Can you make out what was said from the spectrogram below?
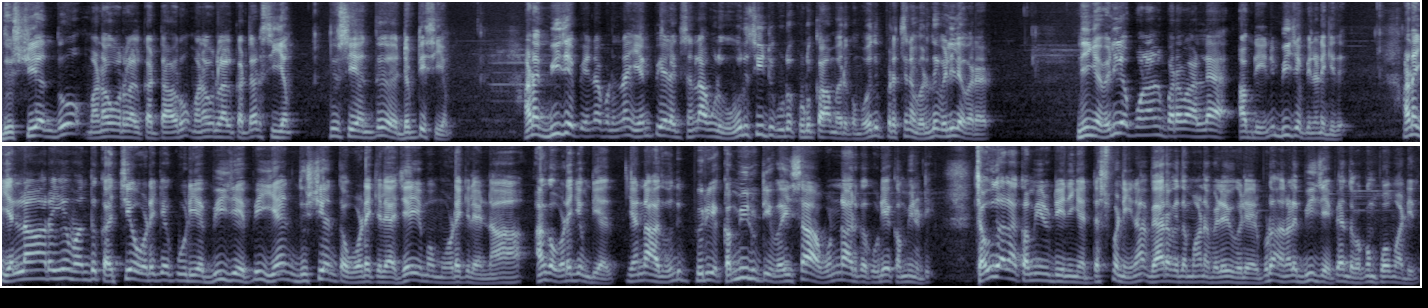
துஷ்யந்தும் மனோகர்லால் கட்டாரும் Manoharlal Khattar CM Dushyant deputy CM ஆனால் பிஜேபி என்ன பண்ணுதுன்னா எம்பி எலெக்ஷனில் அவங்களுக்கு ஒரு சீட்டு கூட கொடுக்காம இருக்கும்போது பிரச்சனை வருது வெளியில் வரார். நீங்கள் வெளியில் போனாலும் பரவாயில்ல அப்படின்னு பிஜேபி நினைக்குது. ஆனால் எல்லாரையும் வந்து கட்சியை உடைக்கக்கூடிய பிஜேபி ஏன் துஷ்யந்தை உடைக்கல ஜேஎம்எம் உடைக்கலைன்னா அங்கே உடைக்க முடியாது. ஏன்னா அது வந்து பெரிய கம்யூனிட்டி வைஸாக ஒன்றா இருக்கக்கூடிய கம்யூனிட்டி சவுதாலா கம்யூனிட்டியை நீங்கள் டெஸ்ட் பண்ணிங்கன்னா வேறு விதமான விளைவுகள் ஏற்படும். அதனால் பிஜேபி அந்த பக்கம் போக மாட்டேது.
